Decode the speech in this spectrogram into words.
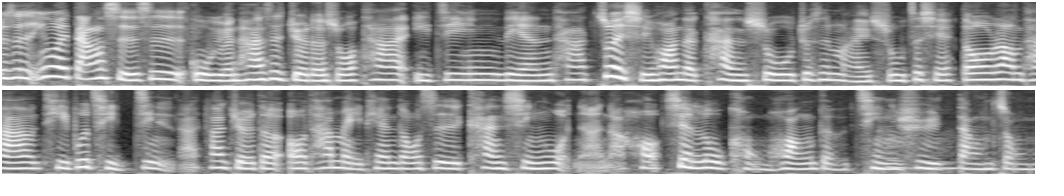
就是因为当时是古元，他是觉得说他已经连他最喜欢的看书，就是买书这些都让他提不起劲来。他觉得哦，他每天都是看新闻啊，然后陷入恐慌的情绪当中。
